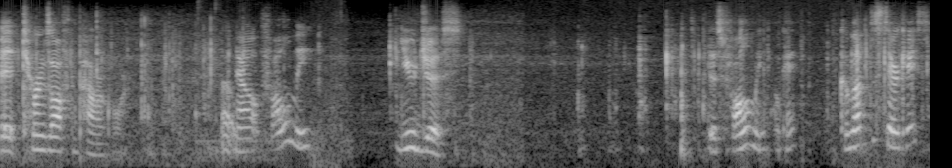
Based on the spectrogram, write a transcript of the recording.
It turns off the power core. Oh. Now follow me. You just just follow me, okay? Come up the staircase.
